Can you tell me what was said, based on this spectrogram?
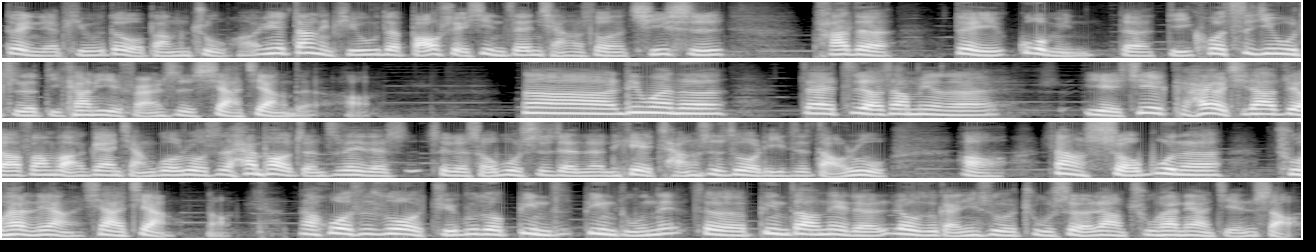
对你的皮肤都有帮助哈，因为当你皮肤的保水性增强的时候呢，其实它的对过敏的抵或刺激物质的抵抗力反而是下降的哈。那另外呢？在治疗上面呢，也些还有其他治疗方法，刚才讲过。如果是汗疱疹之类的这个手部湿疹呢，你可以尝试做离子导入，好让手部呢出汗量下降啊。那或是做局部做病病毒内这个病灶内的肉毒杆菌素的注射，让出汗量减少。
